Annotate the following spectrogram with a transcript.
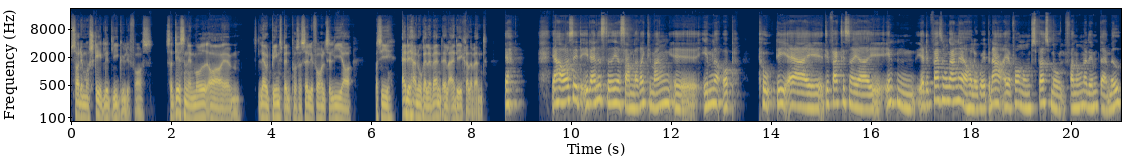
så er det måske lidt ligegyldigt for os. Så det er sådan en måde at øh, lave et benspænd på sig selv i forhold til lige at, at sige, er det her nu relevant, eller er det ikke relevant? Ja. Jeg har også et, et andet sted, jeg samler rigtig mange øh, emner op på. Det er, øh, det er faktisk, når jeg øh, enten, ja, det er faktisk nogle gange, når jeg holder webinar, og jeg får nogle spørgsmål fra nogle af dem, der er med.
